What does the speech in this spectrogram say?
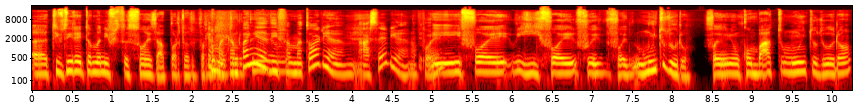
Uh, tive direito a manifestações à porta do Parlamento. É uma campanha Europeu. difamatória à séria, não foi? E foi, e foi, foi, foi muito duro. Foi um combate muito duro,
